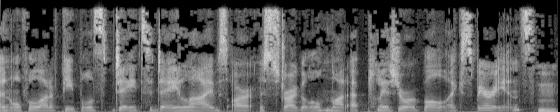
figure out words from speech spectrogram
An awful lot of people's day to day lives are a struggle, not a pleasurable experience. Hmm.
